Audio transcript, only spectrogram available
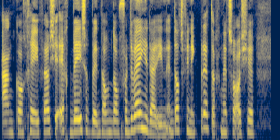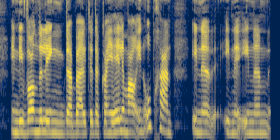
aan kan geven. Als je echt bezig bent, dan, dan verdwijn je daarin. En dat vind ik prettig. Net zoals je in die wandeling daarbuiten, daar kan je helemaal in opgaan. In, in, in een,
